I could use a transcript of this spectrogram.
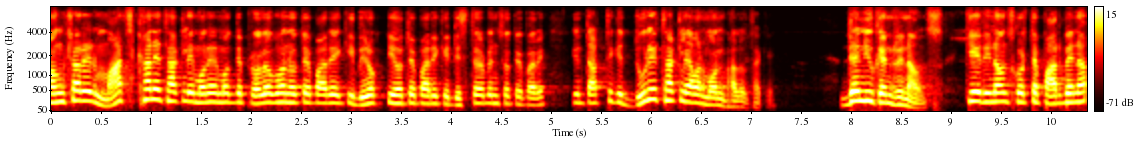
সংসারের মাঝখানে থাকলে মনের মধ্যে প্রলোভন হতে পারে, কি বিরক্তি হতে পারে, কি ডিস্টারবেন্স হতে পারে, কিন্তু তার থেকে দূরে থাকলে আমার মন ভালো থাকে। দেন ইউ ক্যান রিনাউন্স কে রিনাউন্স করতে পারবে না?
